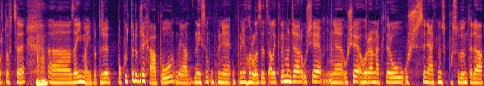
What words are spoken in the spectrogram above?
sportovce uh-huh. uh, zajímají, protože pokud to dobře chápu, já nejsem úplně, úplně horlezec, ale Kilimanjaro už je, uh, už je hora, na kterou už se nějakým způsobem teda,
